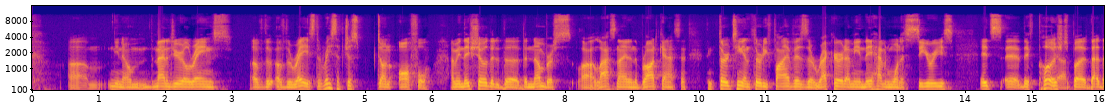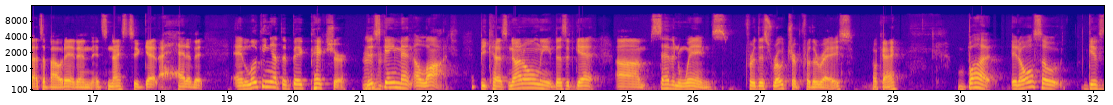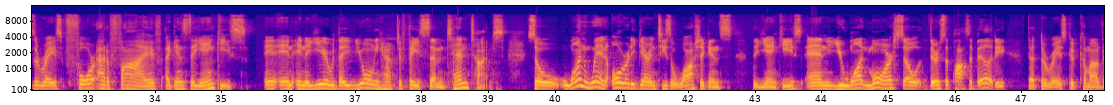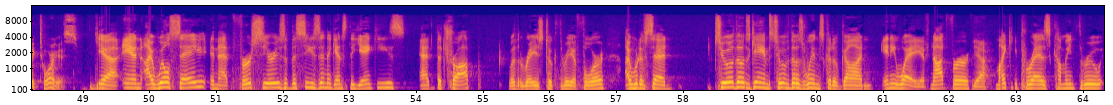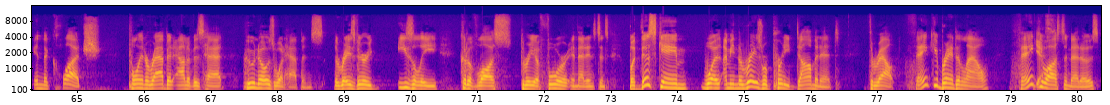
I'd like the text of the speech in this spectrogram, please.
um, you know, the managerial reins of the of the Rays, the Rays have just done awful. I mean, they showed the the, the numbers uh, last night in the broadcast. I think 13 and 35 is their record. I mean, they haven't won a series. It's uh, they've pushed, Yeah. but that, that's about it. And it's nice to get ahead of it. And looking at the big picture, this game meant a lot because not only does it get um, seven wins for this road trip for the Rays, okay, but it also gives the Rays four out of five against the Yankees in, in, in a year that you only have to face them 10 times. So one win already guarantees a wash against the Yankees, and you want more, so there's a possibility that the Rays could come out victorious. Yeah, and I will say in that first series of the season against the Yankees at the Trop, where the Rays took three of four, I would have said two of those games, two of those wins could have gone any way. If not for Yeah. Mikey Perez coming through in the clutch, pulling a rabbit out of his hat, who knows what happens. The Rays very easily could have lost three of four in that instance. But this game was, I mean, the Rays were pretty dominant throughout. Thank you, Brandon Lowe. Thank you, Austin Meadows.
